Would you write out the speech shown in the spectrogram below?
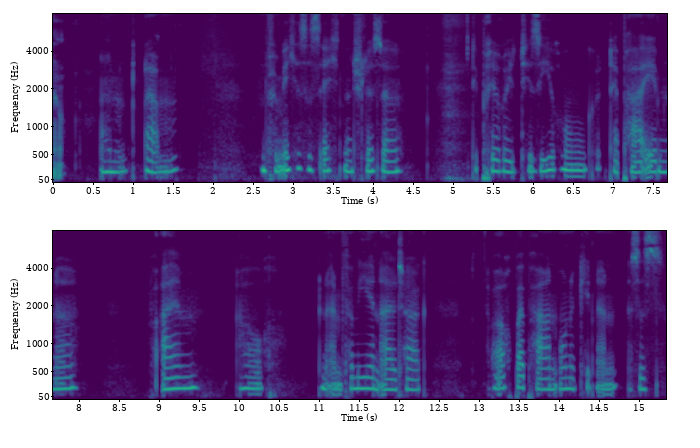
Ja. Und, ähm, und für mich ist es echt ein Schlüssel, die Priorisierung der Paarebene, vor allem auch in einem Familienalltag, aber auch bei Paaren ohne Kindern. Es ist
